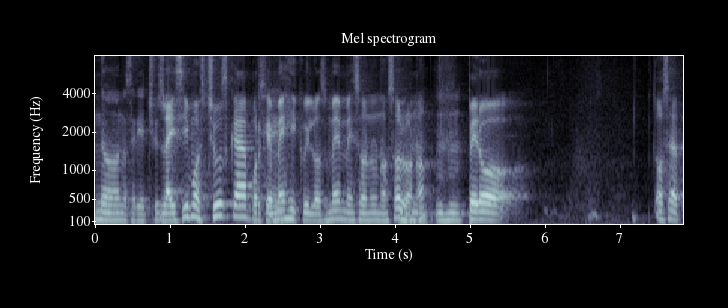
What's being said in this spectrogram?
no, no sería chusca. La hicimos chusca porque. México y los memes son uno solo, ¿no? Pero, o sea,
